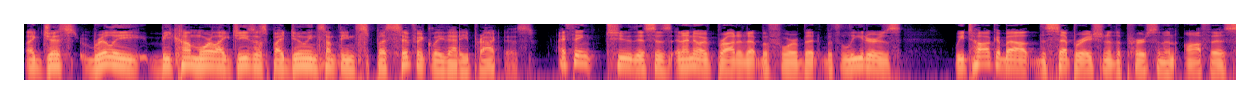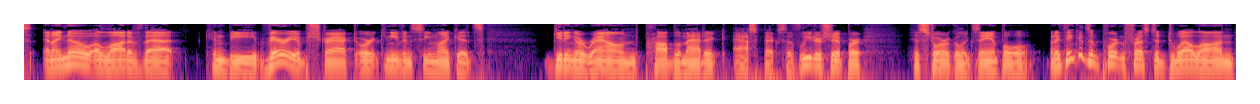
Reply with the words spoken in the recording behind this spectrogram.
like just really become more like Jesus by doing something specifically that he practiced. I think too this is and I know I've brought it up before, but with leaders we talk about the separation of the person and office, and I know a lot of that can be very abstract or it can even seem like it's getting around problematic aspects of leadership or historical example. But I think it's important for us to dwell on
